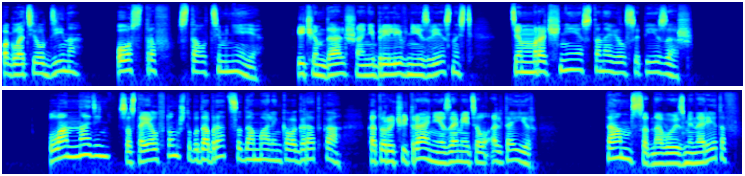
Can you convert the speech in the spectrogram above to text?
поглотил Дина, остров стал темнее, и чем дальше они брели в неизвестность, тем мрачнее становился пейзаж. План на день состоял в том, чтобы добраться до маленького городка, который чуть ранее заметил Альтаир. Там, с одного из минаретов,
